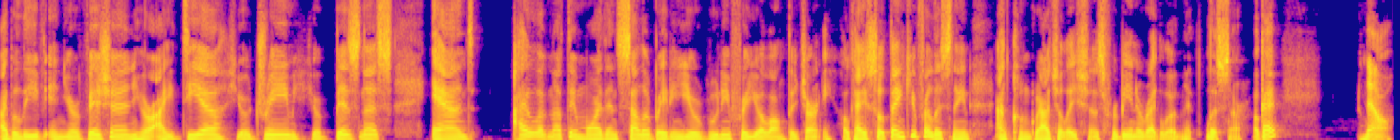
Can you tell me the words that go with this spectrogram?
I believe in your vision, your idea, your dream, your business. And I love nothing more than celebrating you, rooting for you along the journey. Okay. So thank you for listening and congratulations for being a regular listener. Okay. Now,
